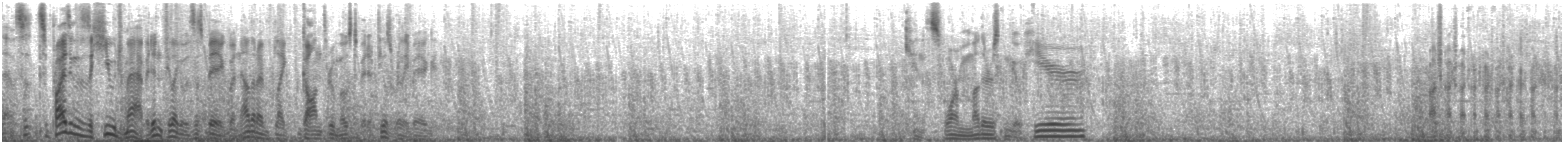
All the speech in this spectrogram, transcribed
Uh, surprising this is a huge map. It didn't feel like it was this big, but now that I've, like, gone through most of it, it feels really big. Okay, the swarm mothers can go here. Crouch, crouch, crouch, crouch, crouch, crouch, crouch, crouch, crouch.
